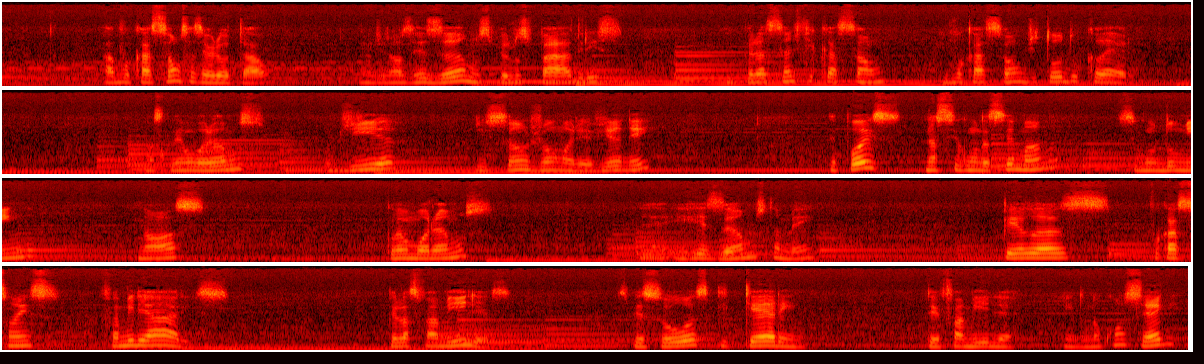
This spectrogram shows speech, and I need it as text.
a vocação sacerdotal, onde nós rezamos pelos padres e pela santificação e vocação de todo o clero. Nós comemoramos o dia de São João Maria Vianney. Depois, na segunda semana, segundo domingo, nós comemoramos né, e rezamos também pelas vocações familiares, pelas famílias, as pessoas que querem ter família ainda não conseguem,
